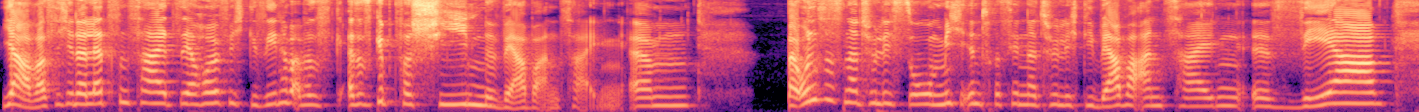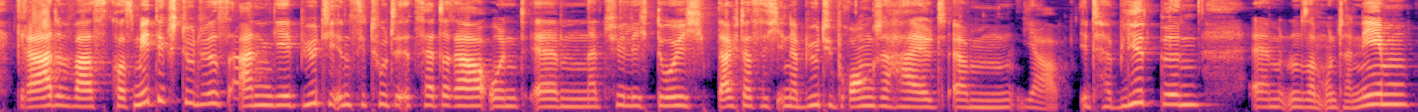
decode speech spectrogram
ja, was ich in der letzten Zeit sehr häufig gesehen habe, aber es, also es gibt verschiedene Werbeanzeigen. Ähm, bei uns ist natürlich so, mich interessieren natürlich die Werbeanzeigen äh, sehr, gerade was Kosmetikstudios angeht, Beauty-Institute etc. Und ähm, natürlich durch, dadurch, dass ich in der Beauty-Branche halt ähm, ja etabliert bin äh, mit unserem Unternehmen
